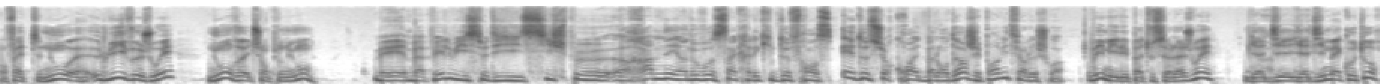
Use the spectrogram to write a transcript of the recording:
en fait, nous, euh, lui, il veut jouer. Nous, on veut être champion du monde. Mais Mbappé, lui, il se dit si je peux ramener un nouveau sacre à l'équipe de France et de surcroît être ballon d'or, j'ai pas envie de faire le choix. Oui, mais il est pas tout seul à jouer. Il y a, dix- il y a 10 mecs autour.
